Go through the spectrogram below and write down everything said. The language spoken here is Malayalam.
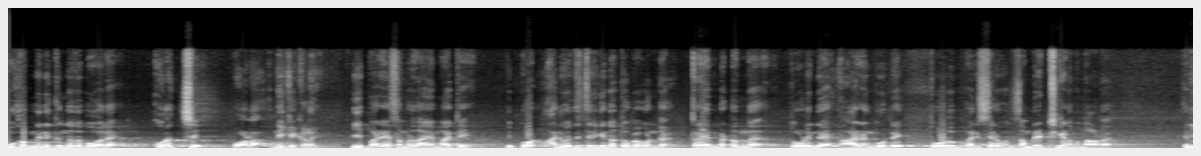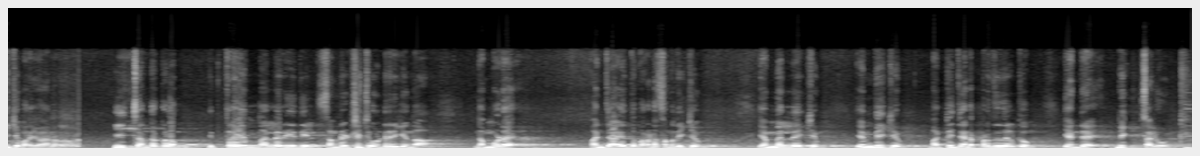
മുഖം മിനുക്കുന്നത് പോലെ കുറച്ച് പോള നീക്കിക്കളയും. ഈ പഴയ സമ്പ്രദായം മാറ്റി ഇപ്പോൾ അനുവദിച്ചിരിക്കുന്ന തുക കൊണ്ട് ഇത്രയും പെട്ടെന്ന് തോടിന്റെ ആഴം കൂട്ടി തോടും പരിസരവും സംരക്ഷിക്കണമെന്നാണ് എനിക്ക് പറയുവാനുള്ളത് ഈ ചന്തക്കുളം ഇത്രയും നല്ല രീതിയിൽ സംരക്ഷിച്ചുകൊണ്ടിരിക്കുന്ന നമ്മുടെ പഞ്ചായത്ത് ഭരണസമിതിക്കും എം എൽ എക്കും എം പിക്കും മറ്റ് ജനപ്രതിനിധികൾക്കും എന്റെ ബിഗ് സല്യൂട്ട്.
